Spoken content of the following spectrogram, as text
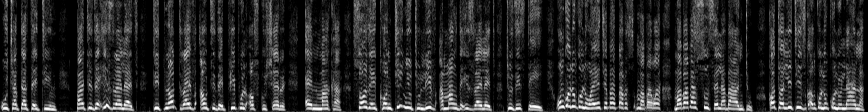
uchapter 13 but the Israelites did not drive out the people of Kusher and Makkah so they continue to live among the Israelites to this day. uNkulunkulu wayethe mababasuse labantu kodwa lithi kaNkulunkulu lana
